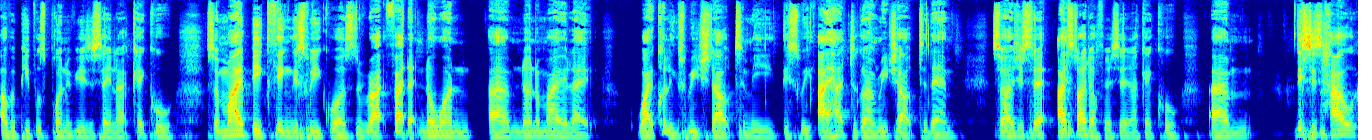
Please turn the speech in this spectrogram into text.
other people's point of views and saying like, okay, cool. So my big thing this week was the right fact that no one, um, none of my like white colleagues reached out to me this week. I had to go and reach out to them. So I just said I started off with saying, okay, cool. Um, this is how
